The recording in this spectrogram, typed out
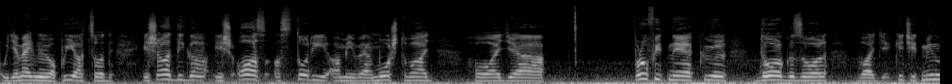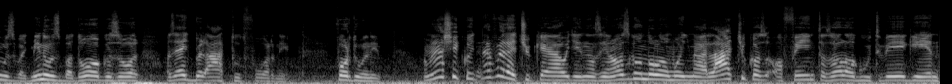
ugye megnő a piacod, és addig a, és az a sztori, amivel most vagy, hogy profit nélkül dolgozol, vagy kicsit mínusz, vagy mínuszba dolgozol, az egyből át tud forni, fordulni. A másik, hogy ne felejtsük el, hogy én azért azt gondolom, hogy már látjuk az, a fényt az alagút végén,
